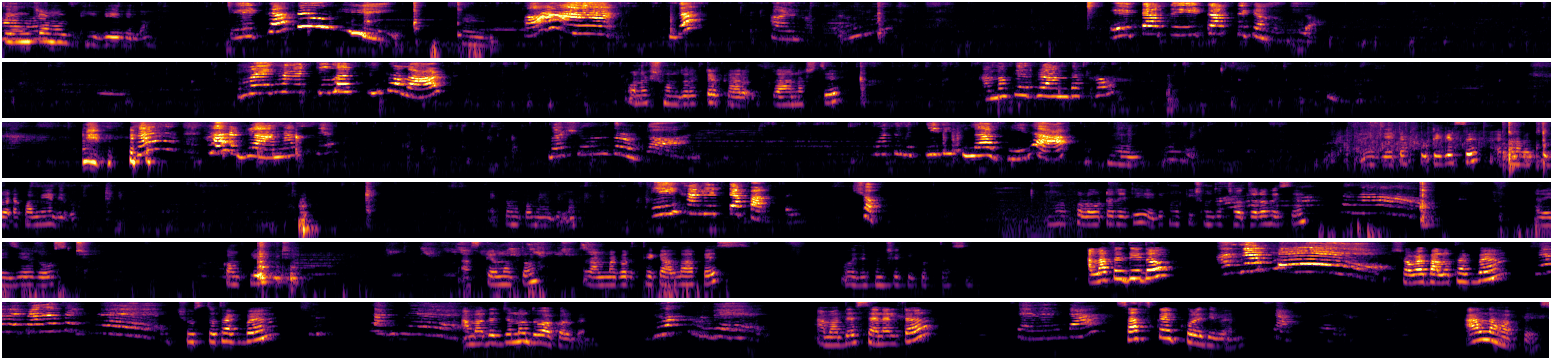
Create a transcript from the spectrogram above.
তিন চামচ ঘি দিয়ে দিলাম। হুম। অনেক সুন্দর একটা গান আসছে। আমাকে গ্রাম দেখাও হ্যাঁ গান আছে বেশ সুন্দর গান মা, তুমি কি দিছিলা ঘিরা হুম এই যে এটা ফুটে গেছে এখন আমি চুলাটা কমিয়ে দিব। একদম কমিয়ে দিলাম। আমার ফলাওটা রেডি এই দেখুন কি সুন্দর ঝরঝরা হয়েছে। আর এই যে রোস্ট কমপ্লিট আজকের মতো রান্নাঘর থেকে আল্লাহ হাফেজ। ওই দেখুন সে কি করতেছে। আল্লাহ হাফেজ দিয়ে দাও। সবাই ভালো থাকবেন। সবাই ভালো থাকবেন। সুস্থ থাকবেন। আমাদের জন্য দোয়া করবেন। আমাদের চ্যানেলটা সাবস্ক্রাইব করে দিবেন। আল্লাহ হাফেজ।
